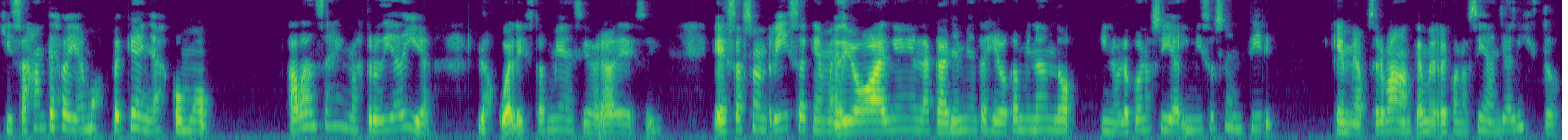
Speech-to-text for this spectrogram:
quizás antes veíamos pequeñas como avances en nuestro día a día, los cuales también se agradecen. Esa sonrisa que me dio alguien en la calle mientras iba caminando y no lo conocía y me hizo sentir que me observaban, que me reconocían, ya listo.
